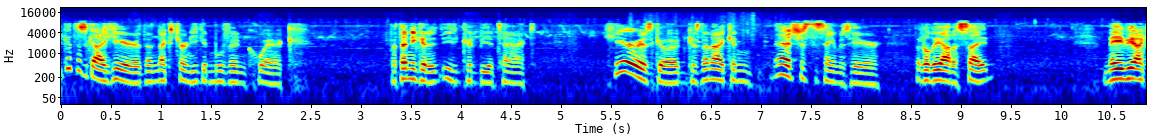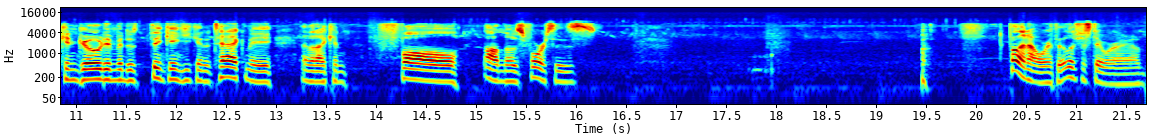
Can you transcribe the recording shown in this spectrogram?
Get this guy here, then next turn he could move in quick. But then he could he could be attacked. Here is good, because then I can... Eh, it's just the same as here. But it'll be out of sight. Maybe I can goad him into thinking he can attack me, and then I can fall on those forces. Probably not worth it. Let's just stay where I am.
